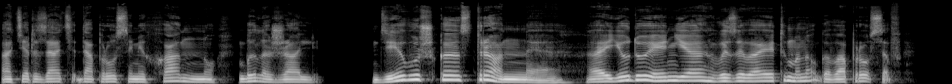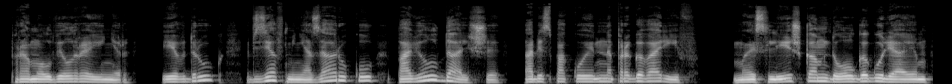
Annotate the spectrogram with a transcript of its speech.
а терзать допросами Ханну было жаль. Девушка странная, а ее дуэнья вызывает много вопросов, промолвил Рейнер, и вдруг, взяв меня за руку, повел дальше, обеспокоенно проговорив: "Мы слишком долго гуляем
